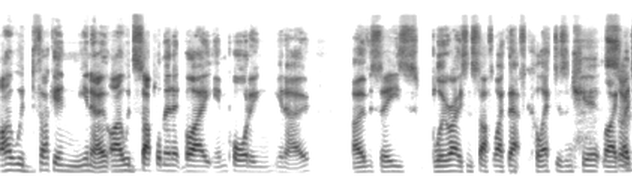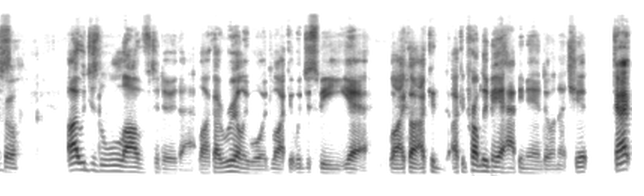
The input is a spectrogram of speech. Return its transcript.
I would fucking, you know, I would supplement it by importing, you know, overseas Blu-rays and stuff like that for collectors and shit. Like so I just, cool. I would just love to do that. Like I really would. Like it would just be yeah. Like I, I could I could probably be a happy man doing that shit. That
